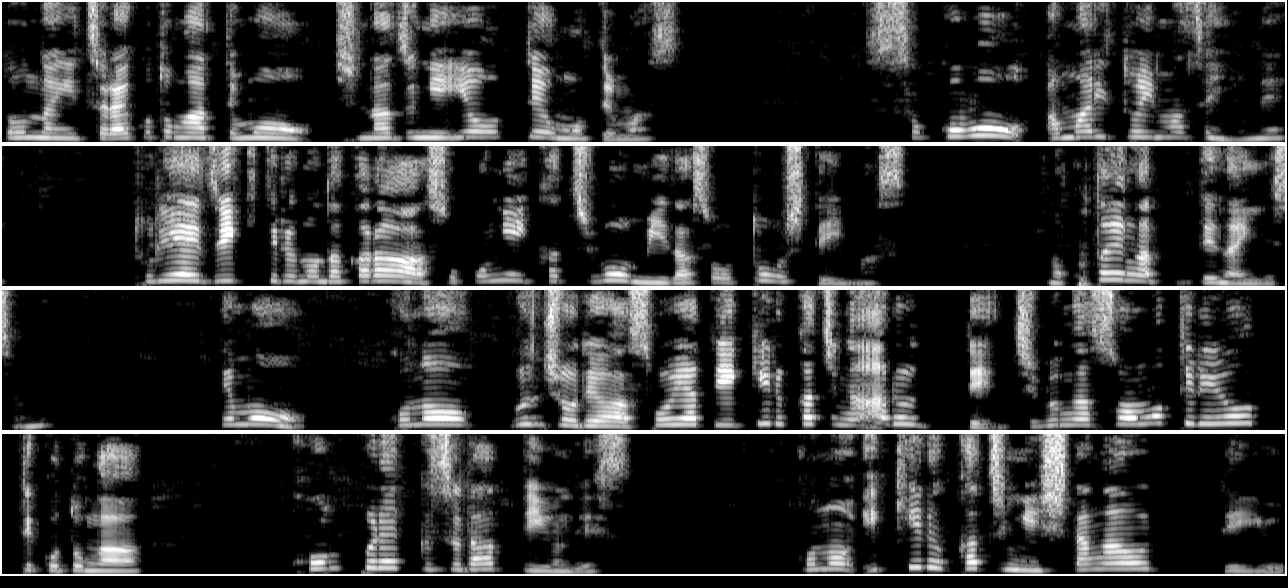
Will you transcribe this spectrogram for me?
どんなに辛いことがあっても死なずにいようって思ってます。そこをあまり問いませんよね。とりあえず生きてるのだからそこに価値を見出そうとしています。ま答えが出ないんですよね。でも、この文章ではそうやって生きる価値があるって自分がそう思ってるよってことがコンプレックスだって言うんです。この生きる価値に従うっていう、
